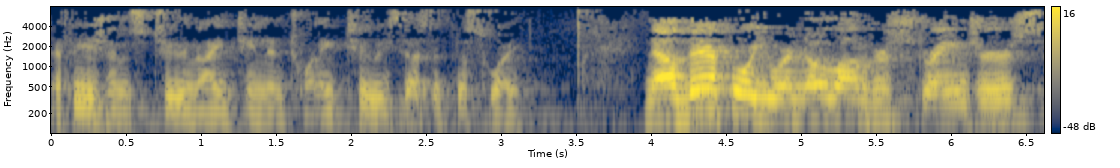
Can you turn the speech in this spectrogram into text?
Ephesians 2 19 and 22. He says it this way. Now therefore you are no longer strangers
